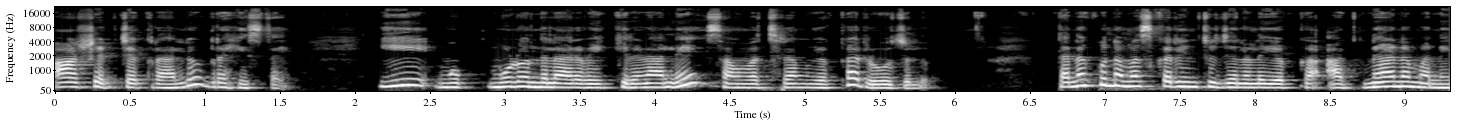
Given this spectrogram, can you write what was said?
ఆ షట్చక్రాలు గ్రహిస్తాయి. ఈ ము మూడు వందల అరవై కిరణాలే సంవత్సరం యొక్క రోజులు. తనకు నమస్కరించు జనుల యొక్క అజ్ఞానం అనే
